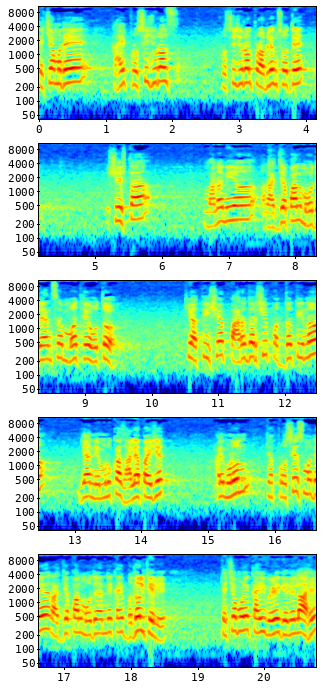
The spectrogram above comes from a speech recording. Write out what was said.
त्याच्यामध्ये काही प्रोसिज्युरल्स प्रोसिज्युरल प्रॉब्लेम्स होते. विशेषतः माननीय राज्यपाल महोदयांचं मत हे होतं की अतिशय पारदर्शी पद्धतीनं या नेमणुका झाल्या पाहिजेत. आणि म्हणून त्या प्रोसेसमध्ये राज्यपाल मोदयांनी काही बदल केले. त्याच्यामुळे काही वेळ गेलेला आहे.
